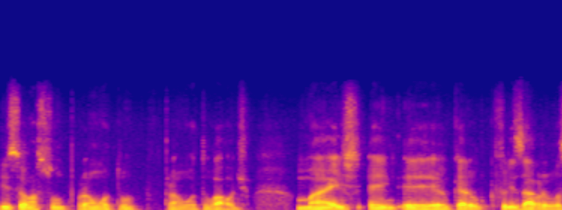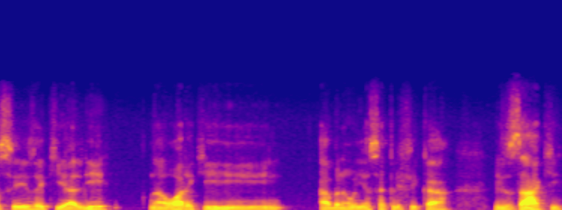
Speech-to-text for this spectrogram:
Isso é um assunto para um outro, para um outro áudio. Mas é, é, eu quero frisar para vocês é que ali, na hora que Abraão ia sacrificar Isaac,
